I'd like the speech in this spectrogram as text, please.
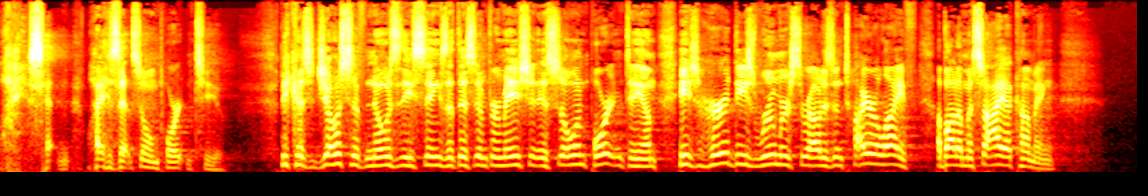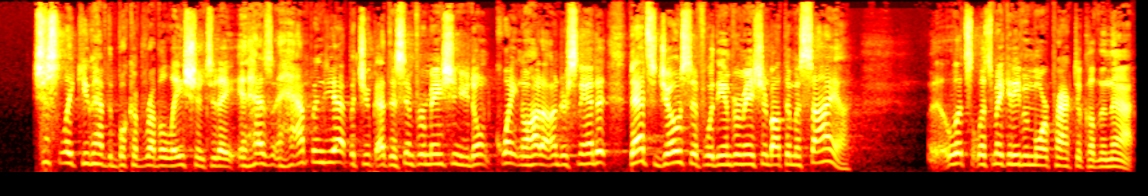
Why is that, why is that so important to you? Because Joseph knows these things, that this information is so important to him. He's heard these rumors throughout his entire life about a Messiah coming. Just like you have the book of Revelation today, it hasn't happened yet, but you've got this information, you don't quite know how to understand it. That's Joseph with the information about the Messiah. Let's, let's make it even more practical than that.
